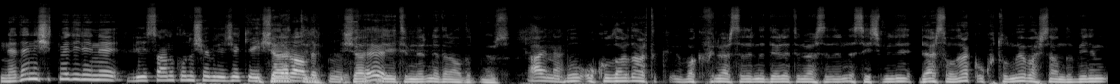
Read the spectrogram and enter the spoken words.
neden işitme dilini, lisanı konuşabilecek eğitimler İşaret aldırtmıyoruz? İşaret dili evet, eğitimleri neden aldırtmıyoruz? aynen. Bu okullarda artık vakıf üniversitelerinde, devlet üniversitelerinde seçmeli ders olarak okutulmaya başlandı. Benim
